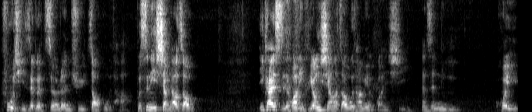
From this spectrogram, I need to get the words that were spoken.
负起这个责任去照顾他。不是你想要照顾，一开始的话，你不用想要照顾他没有关系，但是你会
